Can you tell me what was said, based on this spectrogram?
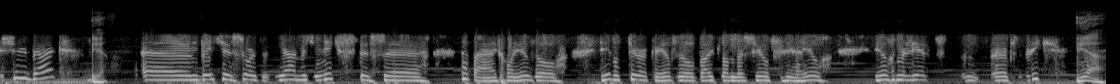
Schöneberg. Ja. Eh, een beetje een soort, ja, een beetje niks. Dus nou, eigenlijk gewoon heel veel, heel veel Turken, heel veel buitenlanders, heel, heel, heel gemêleerd eh, publiek. Ja.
